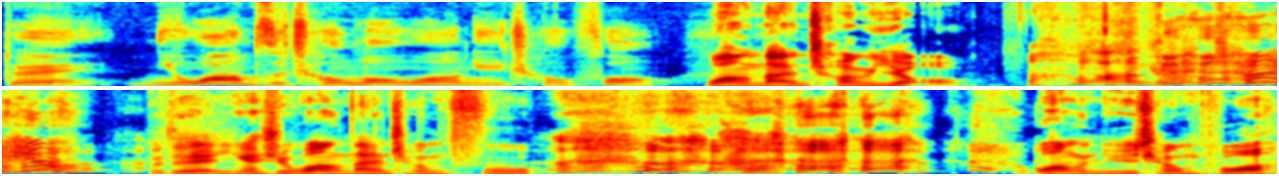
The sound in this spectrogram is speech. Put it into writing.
对你望子成龙，望女成凤，望男成友，望男成友，不对，应该是望男成夫，望女成婆，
